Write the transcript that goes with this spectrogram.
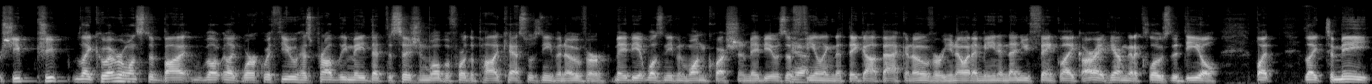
She. She. Like whoever wants to buy. Like work with you has probably made that decision well before the podcast wasn't even over. Maybe it wasn't even one question. Maybe it was a yeah. feeling that they got back and over. You know what I mean? And then you think like, all right, here I'm going to close the deal. But like to me,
